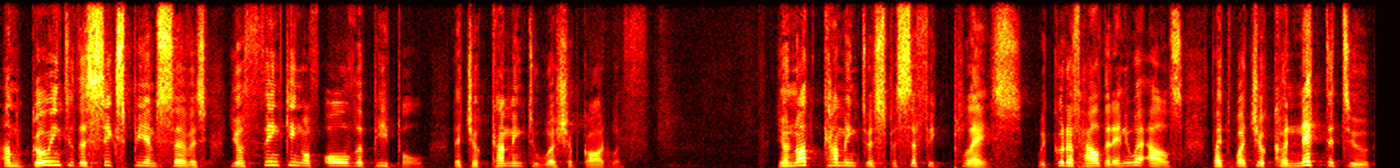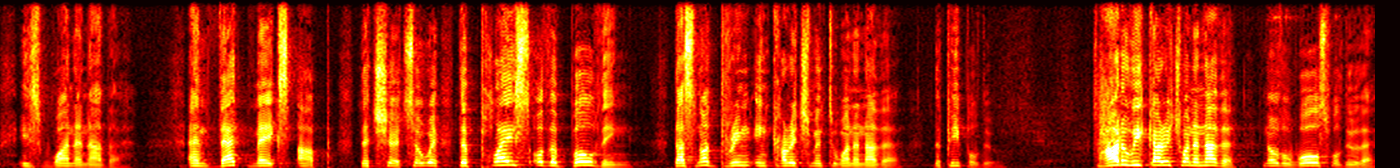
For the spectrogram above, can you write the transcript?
I'm going to the 6 p.m. service, you're thinking of all the people that you're coming to worship God with. You're not coming to a specific place. We could have held it anywhere else, but what you're connected to is one another. And that makes up the church. So where the place or the building does not bring encouragement to one another. The people do. So how do we encourage one another? No, the walls will do that.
